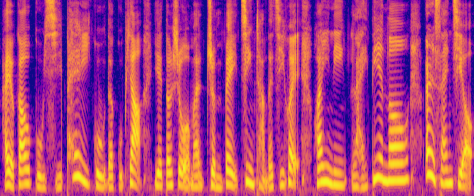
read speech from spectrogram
还有高股息配股的股票，也都是我们准备进场的机会。欢迎您来电哦，二三九。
